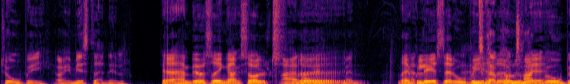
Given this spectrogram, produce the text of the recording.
til OB, og I mistede Anel. Ja, han blev jo så ikke engang solgt. Nej, nej, øh, men... Jeg kunne læse, at OB havde været ude med... med OB.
